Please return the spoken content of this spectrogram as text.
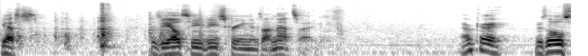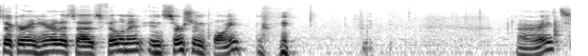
Yes, because the LCD screen is on that side. Okay, there's a little sticker in here that says filament insertion point. All right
